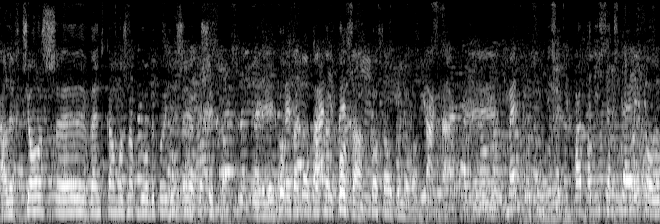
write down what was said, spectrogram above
ale wciąż e, wędka można byłoby powiedzieć, że jako szybka. E, Ko, ta, taka kosa, kosa okoniowa. Tak, tak. E, Metr 80 i 2,24 są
